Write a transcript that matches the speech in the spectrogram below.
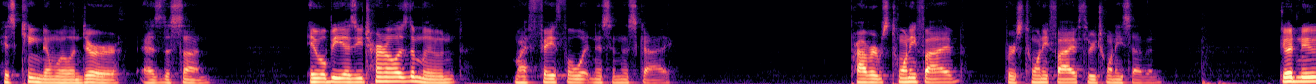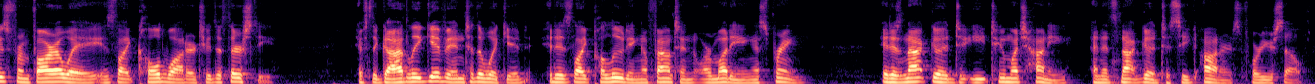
his kingdom will endure as the sun. It will be as eternal as the moon, my faithful witness in the sky. Proverbs 25, verse 25 through 27. Good news from far away is like cold water to the thirsty. If the godly give in to the wicked, it is like polluting a fountain or muddying a spring. It is not good to eat too much honey, and it's not good to seek honors for yourself.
